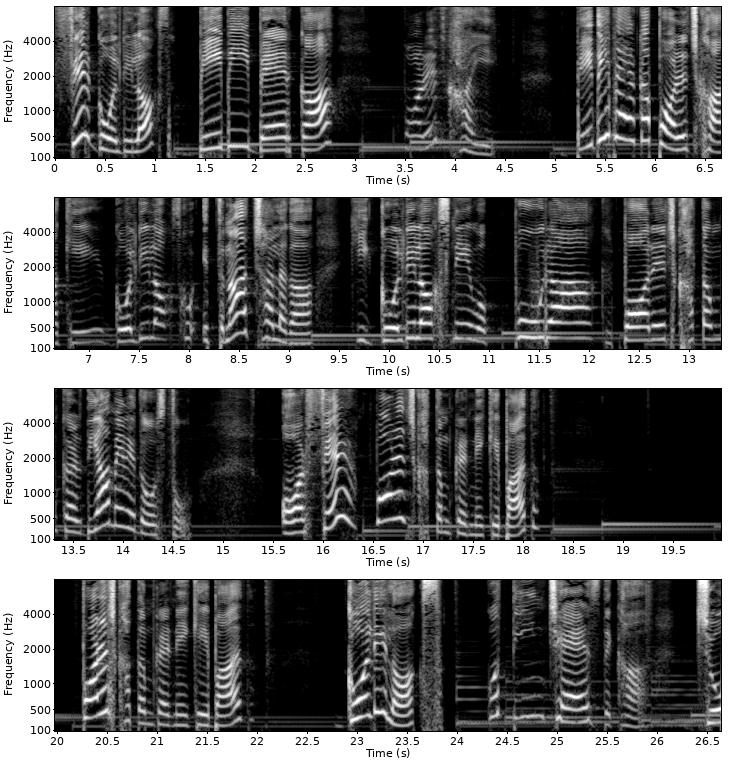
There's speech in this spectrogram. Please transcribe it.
फिर गोल्डी लॉक्स बेबी बैर का पॉरेज खाई। बेबी बेयर का पॉरेज खा के गोल्डी लॉक्स को इतना अच्छा लगा कि गोल्डी लॉक्स ने वो पूरा पॉरेज ख़त्म कर दिया मेरे दोस्तों। और फिर पॉरेज ख़त्म करने के बाद पॉरेज ख़त्म करने के बाद गोल्डी लॉक्स को तीन चेयर्स दिखा, जो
